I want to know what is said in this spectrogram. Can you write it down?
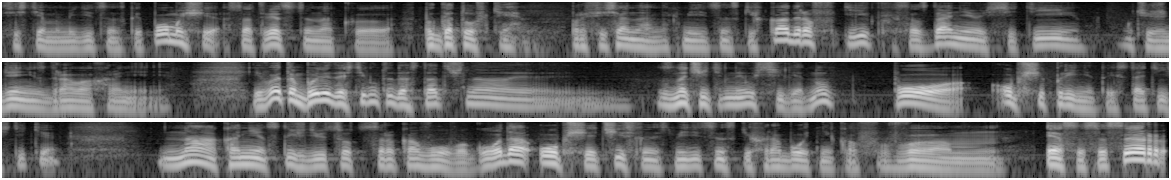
системы медицинской помощи, соответственно, к подготовке профессиональных медицинских кадров и к созданию сети учреждений здравоохранения. И в этом были достигнуты достаточно э, значительные усилия. Ну, по общепринятой статистике, на конец 1940 года общая численность медицинских работников в СССР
